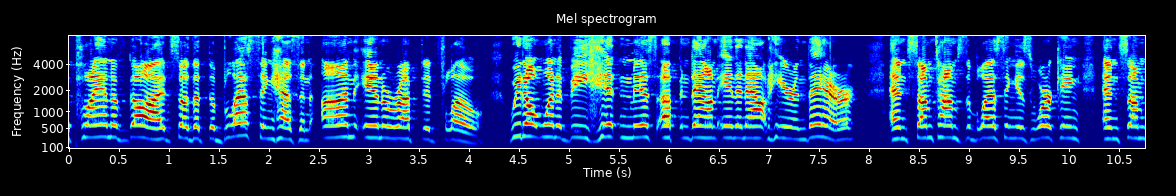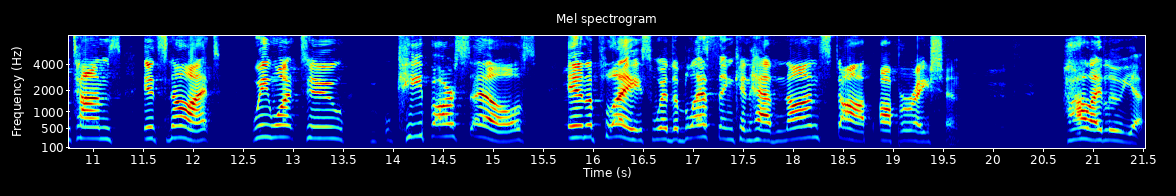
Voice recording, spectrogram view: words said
plan of God so that the blessing has an uninterrupted flow. We don't want to be hit and miss, up and down, in and out, here and there. And sometimes the blessing is working and sometimes it's not. We want to keep ourselves in a place where the blessing can have nonstop operation. Hallelujah.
